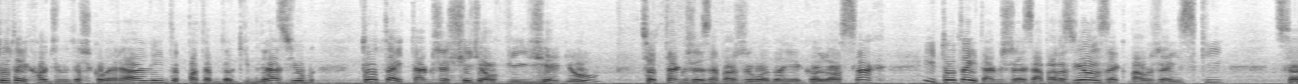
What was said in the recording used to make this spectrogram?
Tutaj chodził do szkoły realnej, do, potem do gimnazjum. Tutaj także siedział w więzieniu, co także zaważyło na jego losach. I tutaj także zawarł związek małżeński, co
